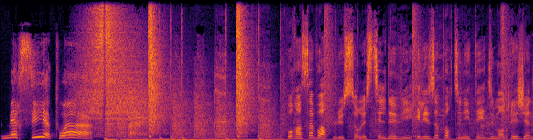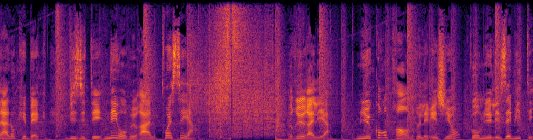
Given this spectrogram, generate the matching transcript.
Merci à toi. Pour en savoir plus sur le style de vie et les opportunités du monde régional au Québec, visitez neorural.ca. Ruralia Mieux comprendre les régions pour mieux les habiter.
